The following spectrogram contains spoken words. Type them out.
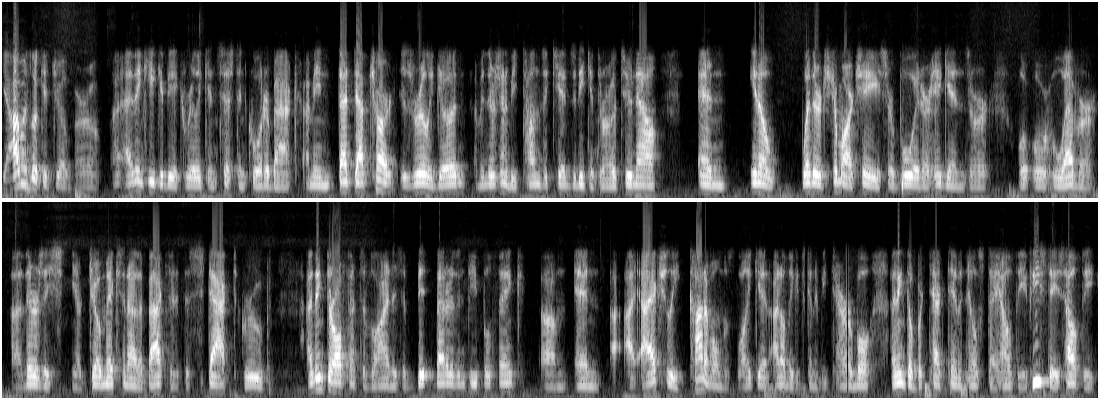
Yeah, I would look at Joe Burrow. I, I think he could be a really consistent quarterback. I mean, that depth chart is really good. I mean, there's going to be tons of kids that he can throw to now, and you know whether it's Ja'Marr Chase or Boyd or Higgins or or, or whoever, uh, there's a you know Joe Mixon out of the backfield. It's a stacked group. I think their offensive line is a bit better than people think. Um, and I, I actually kind of almost like it. I don't think it's going to be terrible. I think they'll protect him and he'll stay healthy. If he stays healthy,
